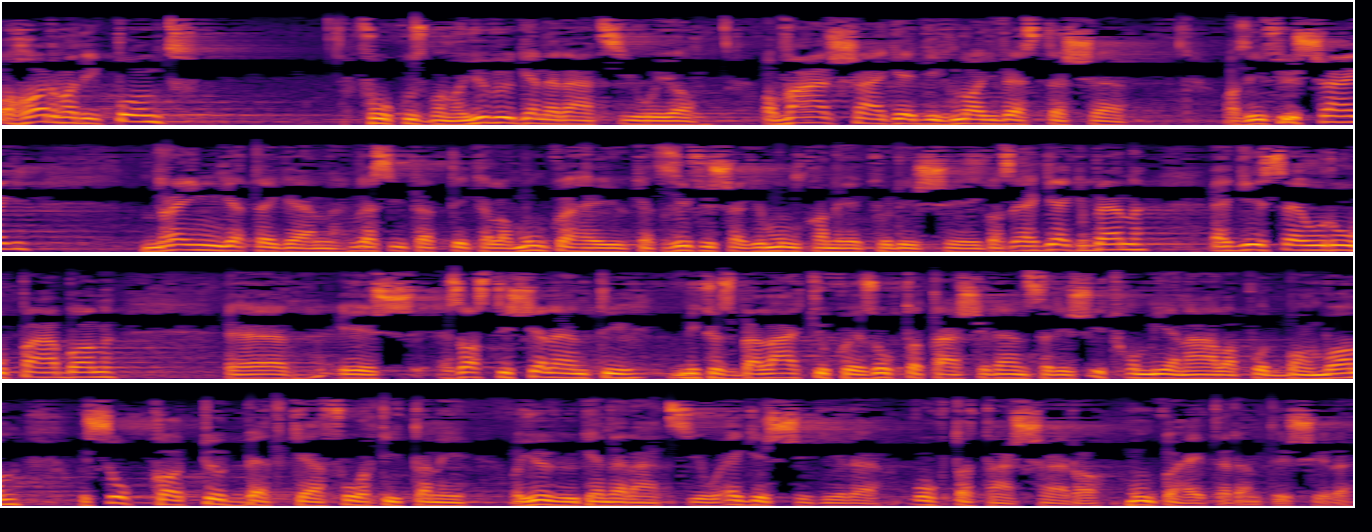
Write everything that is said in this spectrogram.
A harmadik pont, fókuszban a jövő generációja, a válság egyik nagy vesztese az ifjúság, rengetegen veszítették el a munkahelyüket, az ifjúsági munkanélküliség az egekben, egész Európában, e, és ez azt is jelenti, miközben látjuk, hogy az oktatási rendszer is itthon milyen állapotban van, hogy sokkal többet kell fordítani a jövő generáció egészségére, oktatására, munkahelyteremtésére.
